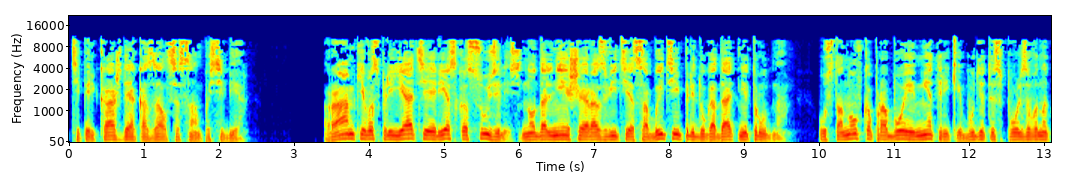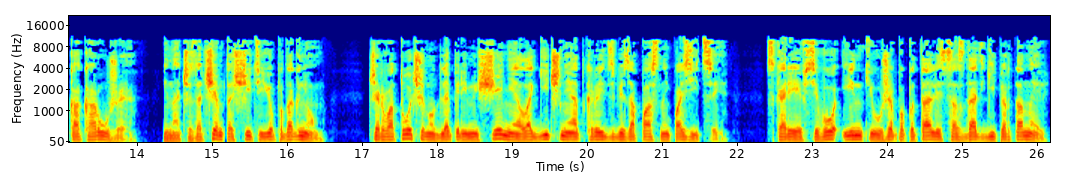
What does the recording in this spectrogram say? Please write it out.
Теперь каждый оказался сам по себе. Рамки восприятия резко сузились, но дальнейшее развитие событий предугадать нетрудно. Установка пробоя метрики будет использована как оружие. Иначе зачем тащить ее под огнем? Червоточину для перемещения логичнее открыть с безопасной позиции. Скорее всего, инки уже попытались создать гипертоннель,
